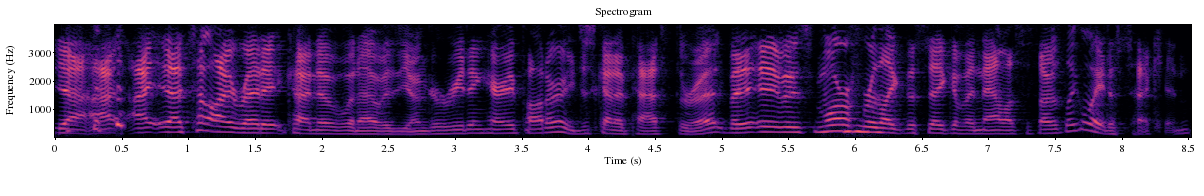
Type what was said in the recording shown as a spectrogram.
yeah, I, I, that's how I read it kind of when I was younger reading Harry Potter. You just kind of passed through it, but it, it was more for Mhm. like the sake of analysis. I was like, wait a second.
